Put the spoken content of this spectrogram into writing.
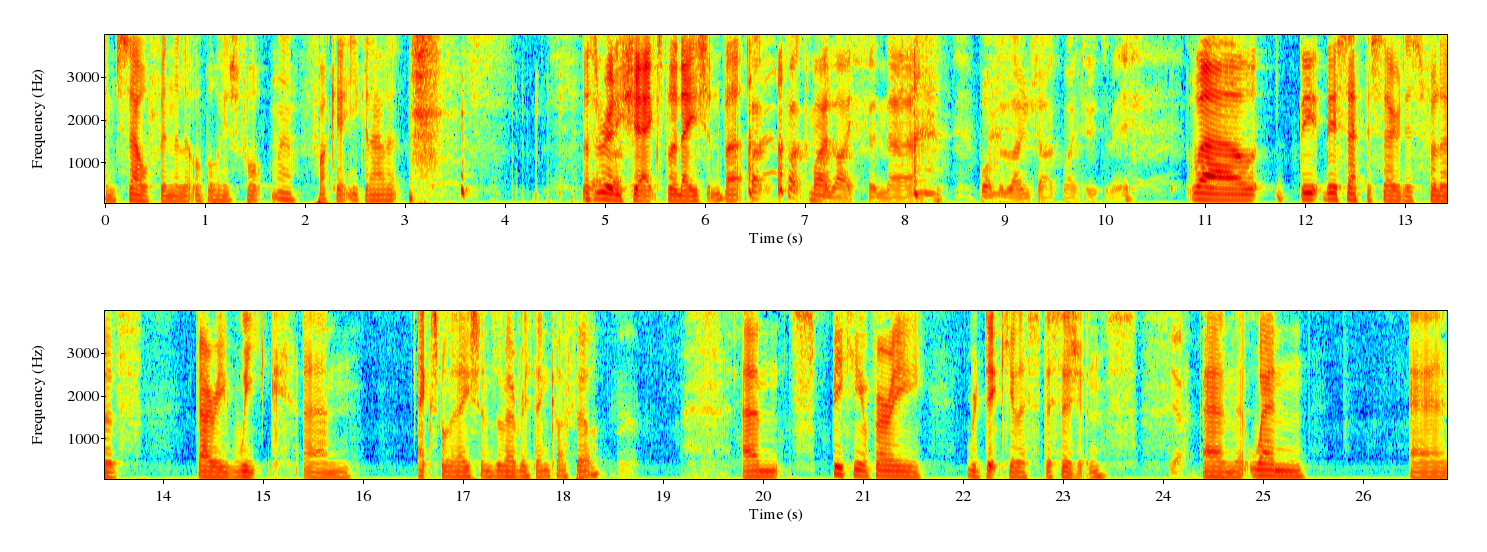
himself in the little boy, he just thought, fuck it, you can have it. That's Yeah, a really shit explanation, but fuck, fuck my life and uh, what the loan shark might do to me. well, the, this episode is full of very weak um, explanations of everything. I feel. Um, speaking of very ridiculous decisions, Yeah. um, when uh,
